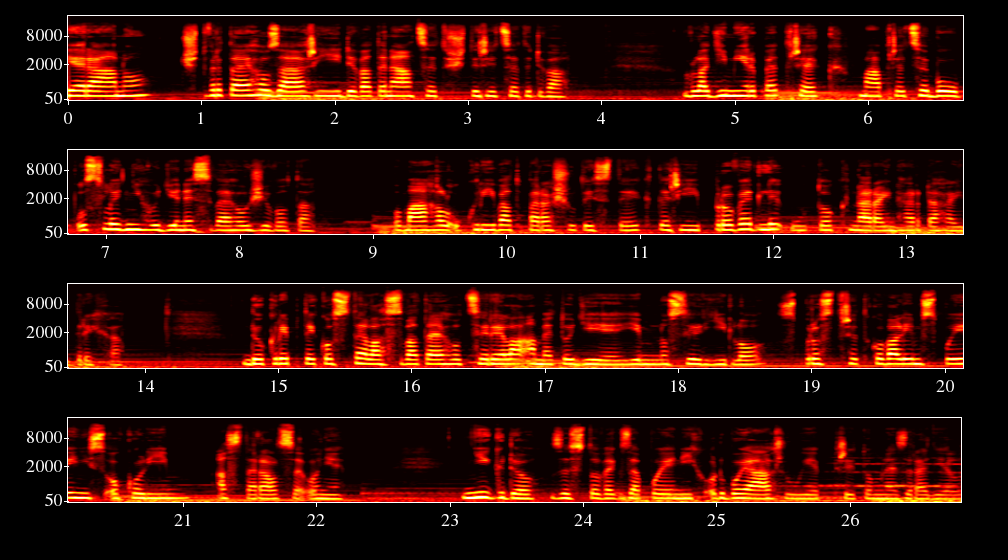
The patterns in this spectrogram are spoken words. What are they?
Je ráno 4. září 1942. Vladimír Petřek má před sebou poslední hodiny svého života. Pomáhal ukrývat parašutisty, kteří provedli útok na Reinharda Heydricha. Do krypty kostela svatého Cyrila a Metodie jim nosil jídlo, zprostředkoval jim spojení s okolím a staral se o ně. Nikdo ze stovek zapojených odbojářů je přitom nezradil.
